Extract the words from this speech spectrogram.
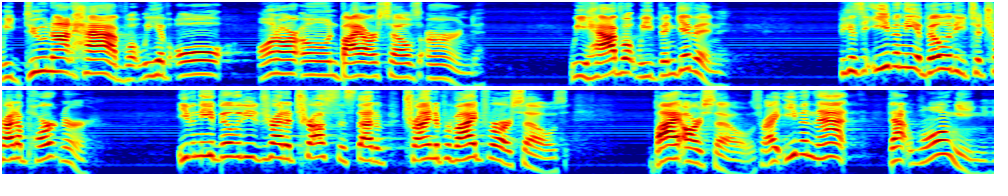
We do not have what we have all on our own, by ourselves, earned. We have what we've been given. Because even the ability to try to partner, even the ability to try to trust instead of trying to provide for ourselves, by ourselves, right? Even that, that longing,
